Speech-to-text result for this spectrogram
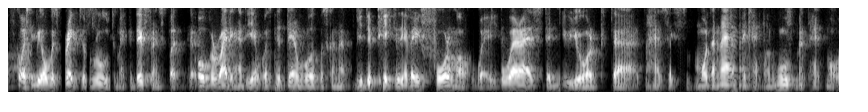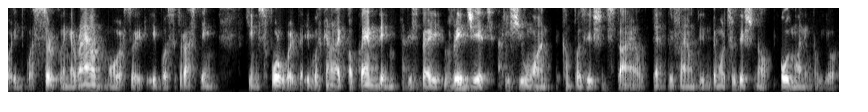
Of course, we always break the rule to make a difference, but the overriding idea was that their world was going to be depicted in a very formal way. Whereas the New York that has this more dynamic, had more movement, had more, it was circling around more. So it, it was thrusting things forward. It was kind of like upending this very rigid, if you want, composition style that we found in the more traditional old money New York.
